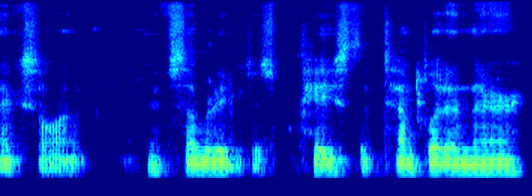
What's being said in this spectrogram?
Excellent. If somebody could just paste the template in there,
